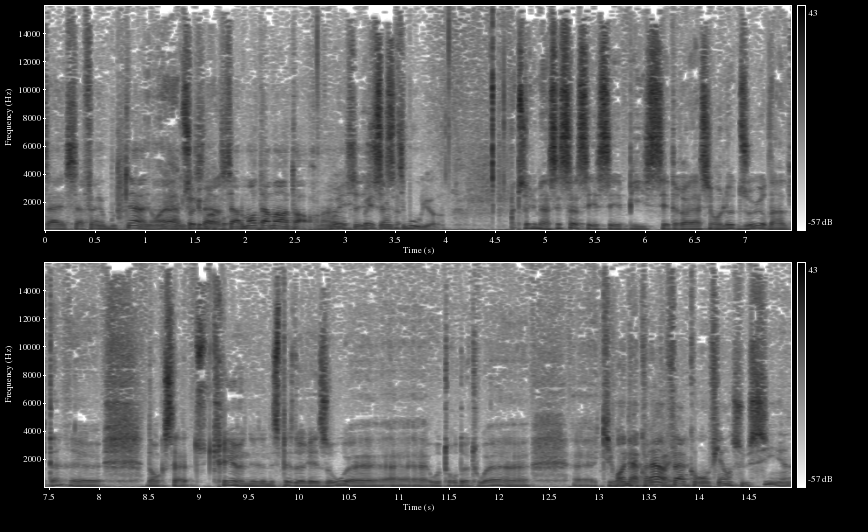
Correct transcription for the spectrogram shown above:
pas. Ça, fait un bout de temps, hein, ça, remonte à mentor. Hein, c'est un petit bout là. Absolument, c'est ça. C'est, c'est puis cette relation-là dure dans le temps. Euh, donc ça, tu crées une, espèce de réseau autour de toi qui On apprend à faire confiance aussi, hein.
